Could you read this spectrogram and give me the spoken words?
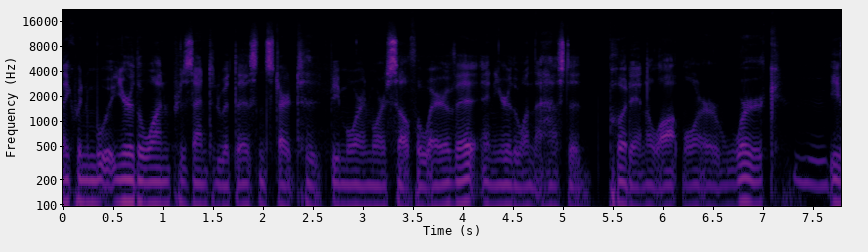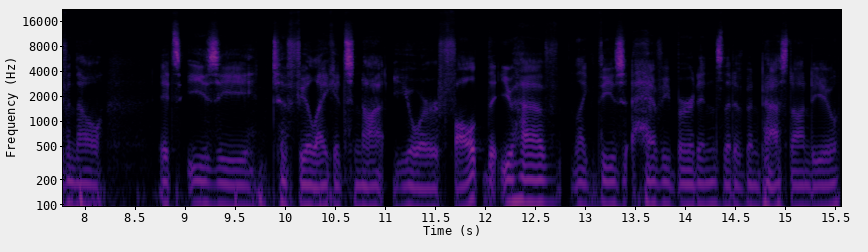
Like when w- you're the one presented with this and start to be more and more self aware of it, and you're the one that has to put in a lot more work, mm-hmm. even though it's easy to feel like it's not your fault that you have like these heavy burdens that have been passed on to you,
